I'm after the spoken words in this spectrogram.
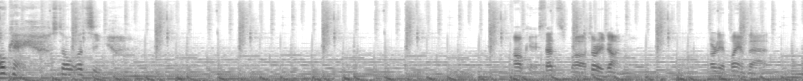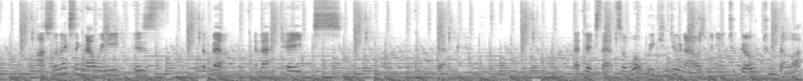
Okay, so let's see. That's, well, it's already done. Already a plan of that. Uh, so the next thing now we need is the mill, and that takes that takes that. So what we can do now is we need to go to Vela.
